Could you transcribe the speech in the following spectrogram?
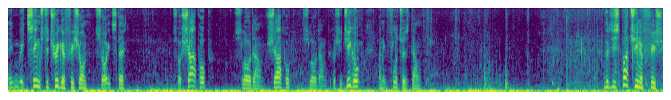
It, it seems to trigger fish on, so it's the so sharp up, slow down, sharp up, slow down, because you jig up and it flutters down. The dispatching of fish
